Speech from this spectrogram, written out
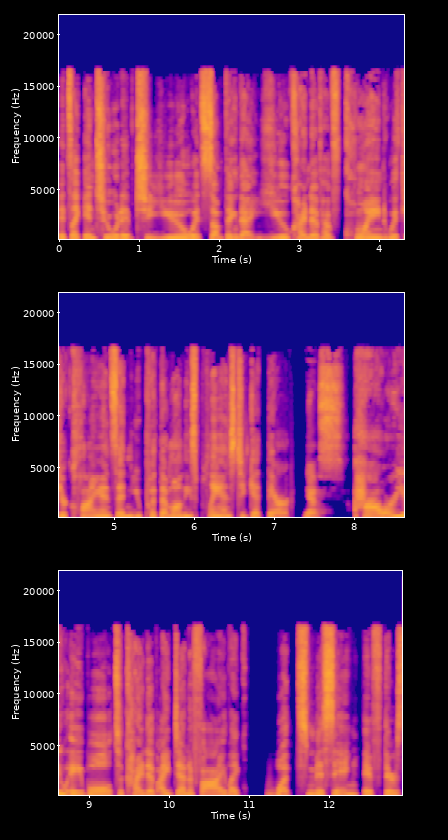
it's like intuitive to you. It's something that you kind of have coined with your clients and you put them on these plans to get there. Yes. How are you able to kind of identify like what's missing if there's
